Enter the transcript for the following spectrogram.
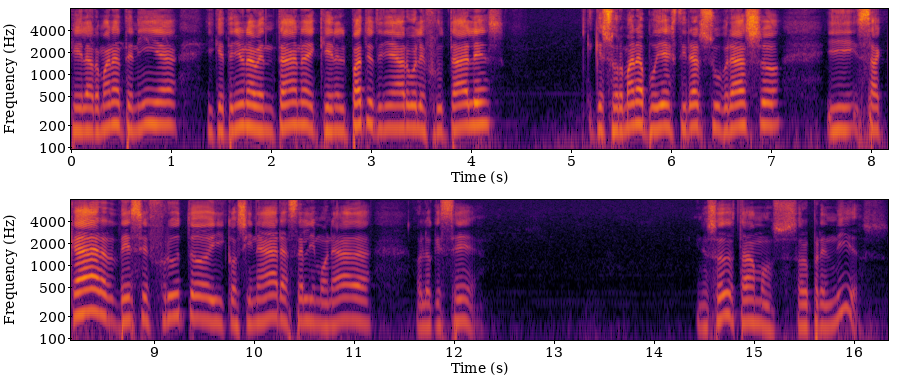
que la hermana tenía y que tenía una ventana y que en el patio tenía árboles frutales y que su hermana podía estirar su brazo y sacar de ese fruto y cocinar, hacer limonada o lo que sea. Y nosotros estábamos sorprendidos.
